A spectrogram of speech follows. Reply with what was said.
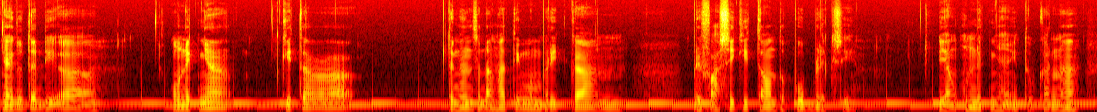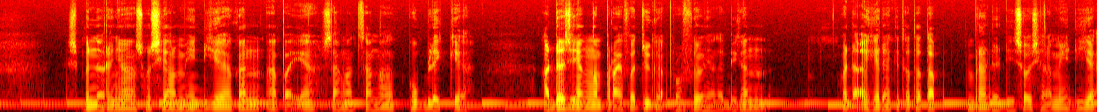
Ya itu tadi uh, uniknya kita dengan senang hati memberikan privasi kita untuk publik sih yang uniknya itu. Karena sebenarnya sosial media kan apa ya sangat-sangat publik ya. Ada sih yang private juga profilnya tapi kan pada akhirnya kita tetap berada di sosial media.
